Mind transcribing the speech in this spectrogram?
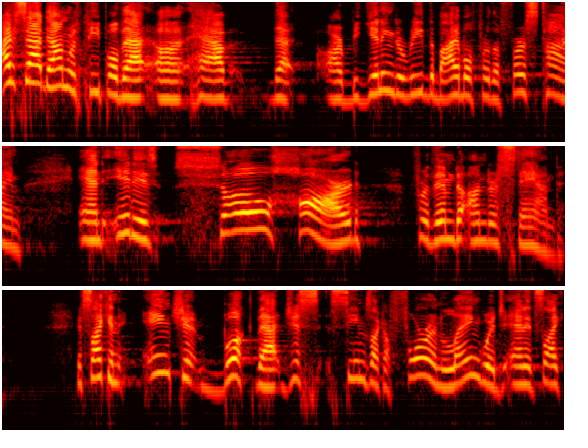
I've sat down with people that uh, have that are beginning to read the Bible for the first time, and it is so hard for them to understand. It's like an ancient book that just seems like a foreign language, and it's like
